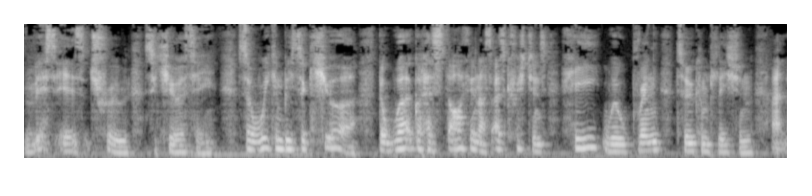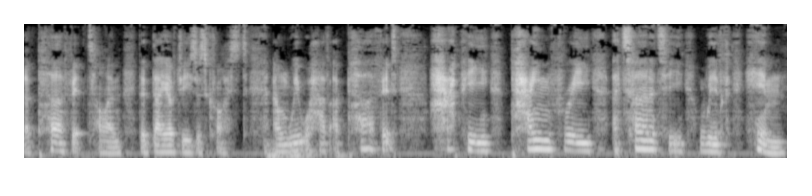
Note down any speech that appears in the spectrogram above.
This is true security. So we can be secure. The work God has started in us as Christians, He will bring to completion at the perfect time, the day of Jesus Christ. And we will have a perfect, happy, pain free eternity with Him.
